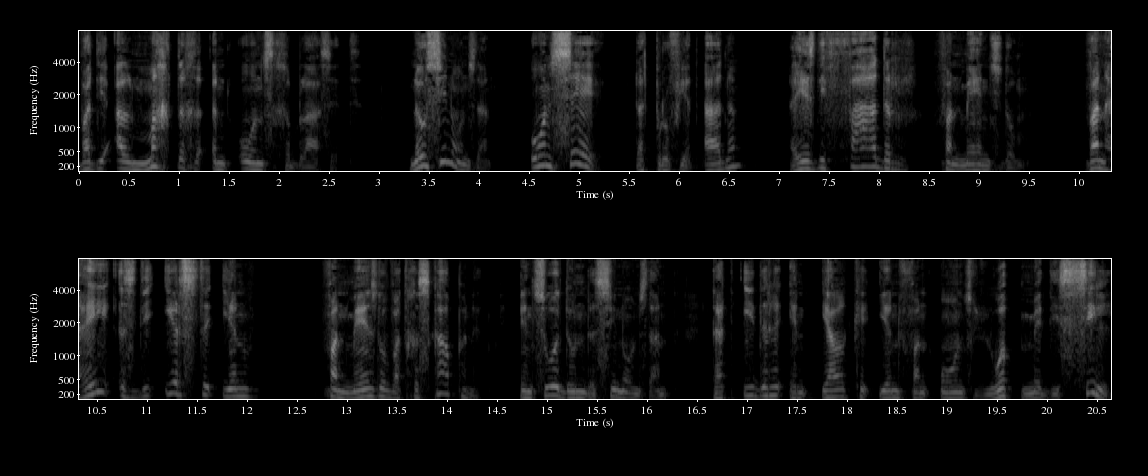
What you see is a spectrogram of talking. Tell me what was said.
wat die Almagtige in ons geblaas het. Nou sien ons dan. Ons sê dat profeet Adam, hy is die vader van mensdom want hy is die eerste een van mensdom wat geskapen het. En sodoende sien ons dan dat iedere en elke een van ons loop met die siel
